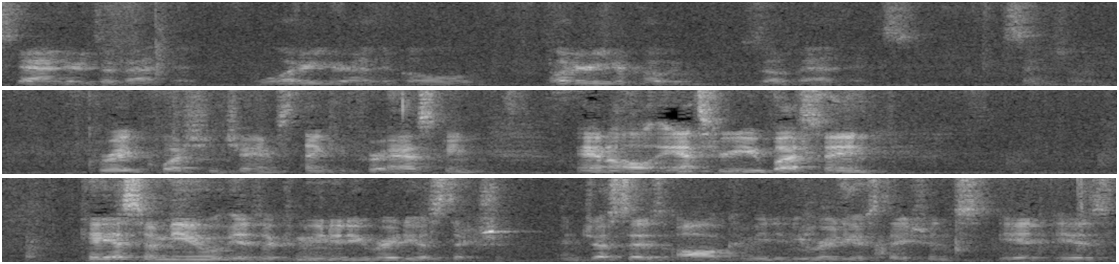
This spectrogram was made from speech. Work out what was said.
standards of ethics? What are your ethical, what are your codes of ethics, essentially? Great question, James. Thank you for asking. And I'll answer you by saying KSMU is a community radio station. And just as all community radio stations, it is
